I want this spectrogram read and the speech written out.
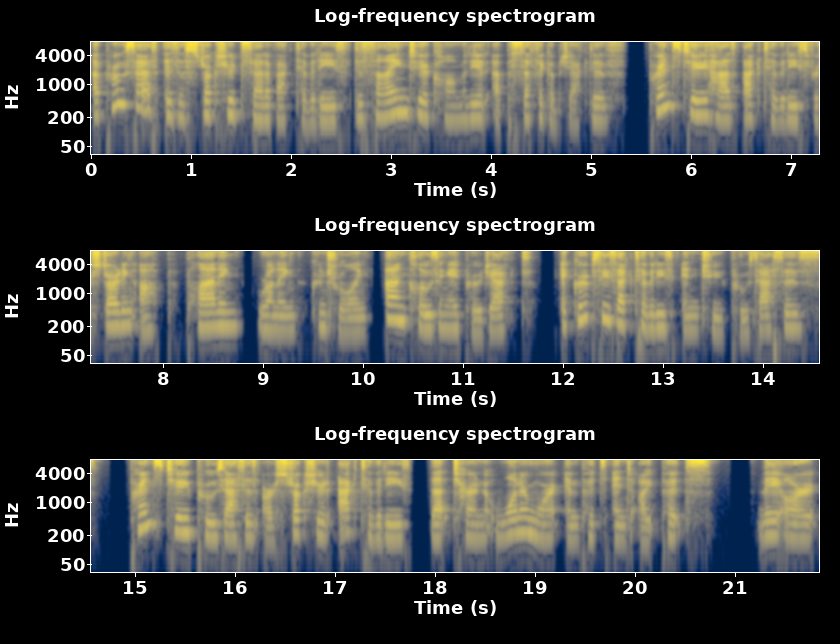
A process is a structured set of activities designed to accommodate a specific objective. Prince 2 has activities for starting up, planning, running, controlling, and closing a project. It groups these activities into processes. Prince 2 processes are structured activities that turn one or more inputs into outputs. They are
